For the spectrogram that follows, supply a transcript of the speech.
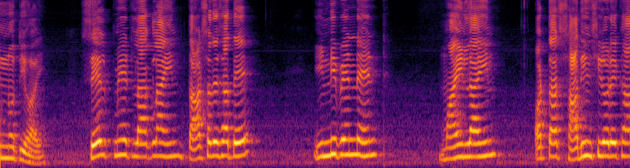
উন্নতি হয়। সেলফ মেড লাক লাইন তার সাথে সাথে ইন্ডিপেন্ডেন্ট মাইন্ড লাইন অর্থাৎ স্বাধীন শিরোরেখা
